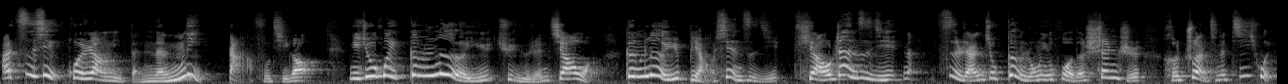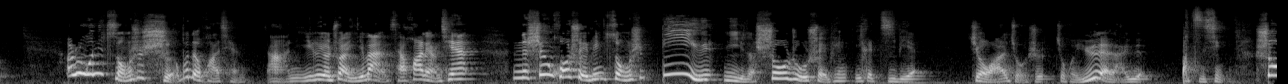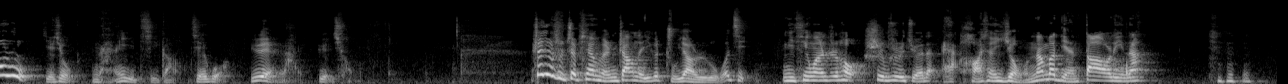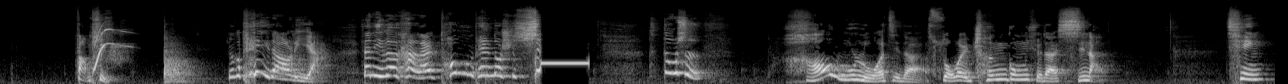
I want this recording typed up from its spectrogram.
而自信会让你的能力。大幅提高，你就会更乐于去与人交往，更乐于表现自己、挑战自己，那自然就更容易获得升职和赚钱的机会。而如果你总是舍不得花钱啊，你一个月赚一万才花两千，你的生活水平总是低于你的收入水平一个级别，久而久之就会越来越不自信，收入也就难以提高，结果越来越穷。这就是这篇文章的一个主要逻辑。你听完之后，是不是觉得，哎，好像有那么点道理呢？放屁！有个屁道理呀！在你哥看来，通篇都是笑，这都是毫无逻辑的所谓成功学的洗脑。亲。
